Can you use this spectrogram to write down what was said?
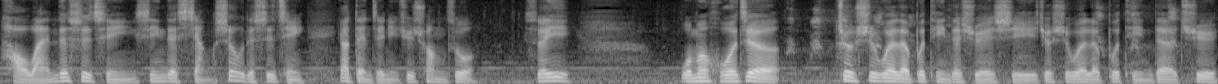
好玩的事情、新的享受的事情要等着你去创作。所以，我们活着就是为了不停的学习，就是为了不停的去。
